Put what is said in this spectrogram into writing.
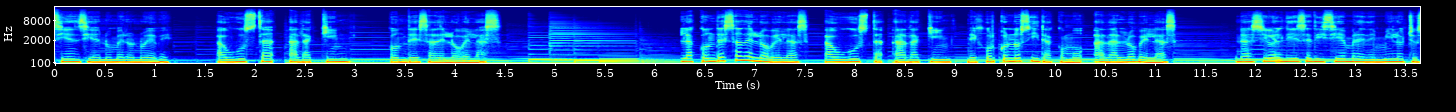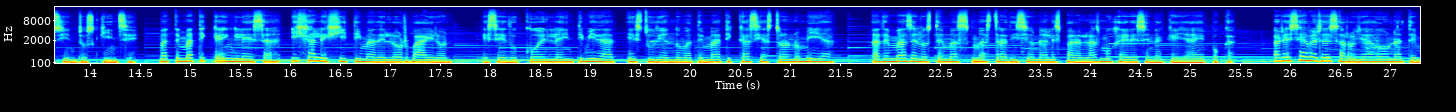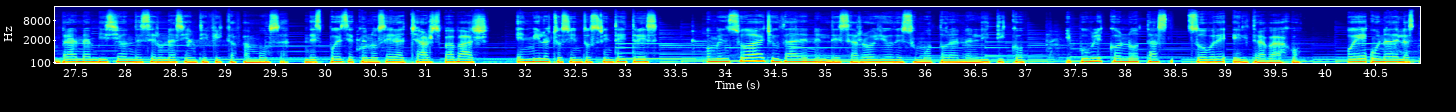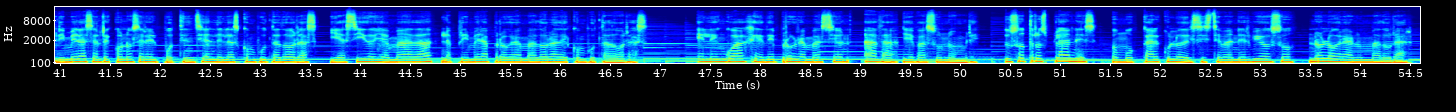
Historia de Ciencia número 9. Augusta Ada King, condesa de Lovelas. La condesa de Lovelas, Augusta Ada King, mejor conocida como Ada Lovelas, nació el 10 de diciembre de 1815. Matemática inglesa, hija legítima de Lord Byron, que se educó en la intimidad estudiando matemáticas y astronomía, además de los temas más tradicionales para las mujeres en aquella época. Parece haber desarrollado una temprana ambición de ser una científica famosa. Después de conocer a Charles Babbage en 1833, comenzó a ayudar en el desarrollo de su motor analítico y publicó notas sobre el trabajo. Fue una de las primeras en reconocer el potencial de las computadoras y ha sido llamada la primera programadora de computadoras. El lenguaje de programación ADA lleva su nombre. Sus otros planes, como cálculo del sistema nervioso, no lograron madurar.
